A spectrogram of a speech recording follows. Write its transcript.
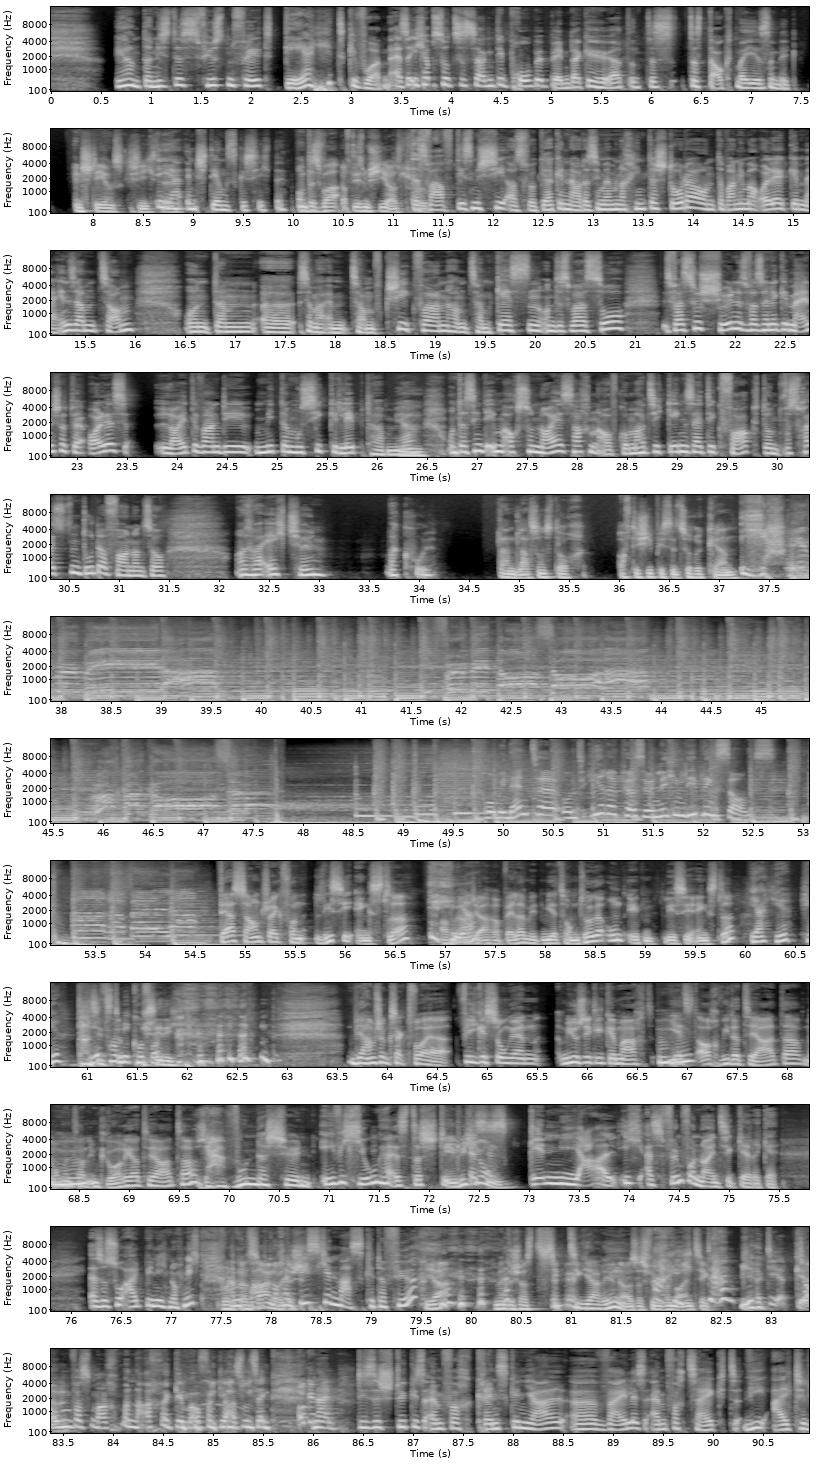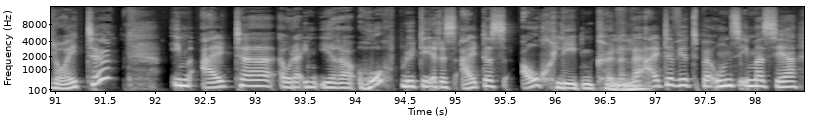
ja, und dann ist das Fürstenfeld der Hit geworden. Also ich habe sozusagen die Probebänder gehört und das, das taugt mir irrsinnig. Entstehungsgeschichte. Ja, Entstehungsgeschichte. Und das war auf diesem Skiausflug. Das war auf diesem Skiausflug, ja genau. Da sind wir immer nach Hinterstoder und da waren immer alle gemeinsam zusammen. Und dann äh, sind wir zusammen Ski gefahren, haben zusammen gegessen und es war so, es war so schön, es war so eine Gemeinschaft, weil alles Leute waren, die mit der Musik gelebt haben, ja. Und da sind eben auch so neue Sachen aufgekommen. Man hat sich gegenseitig gefragt und was hältst denn du davon und so. Und es war echt schön. War cool. Dann lass uns doch auf die Skipiste zurückkehren. Ja. Prominente und ihre persönlichen Lieblingssongs. Arabella, Der Soundtrack von Lissy Engstler auf Ja. Radio Arabella mit mir, Tom Turger und eben Lissy Engstler. Ja, hier, hier, Da hier sitzt vom du. Mikrofon. Ich seh dich. Wir haben schon gesagt vorher, viel gesungen, Musical gemacht, Mhm. jetzt auch wieder Theater, momentan im Gloria Theater. Ja, wunderschön. Ewig jung heißt das Stück. Ewig es jung. ist genial. Ich als 95-Jährige. Also so alt bin ich noch nicht. Wollte Aber man braucht sagen, noch ein bisschen Maske dafür. Ja? Ich meine, du schaust 70 Jahre jünger aus als 95. Ich danke Ja, dir, gerne. Tom. Was macht man nachher? Gehen wir auf ein Glas und sagen, nein, dieses Stück ist einfach grenzgenial, äh, weil es einfach zeigt, wie alte Leute im Alter oder in ihrer Hochblüte ihres Alters auch leben können. Weil Alter wird bei uns immer sehr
